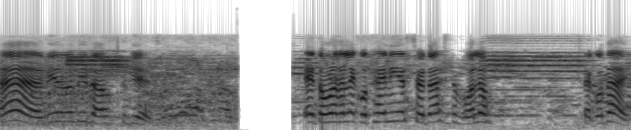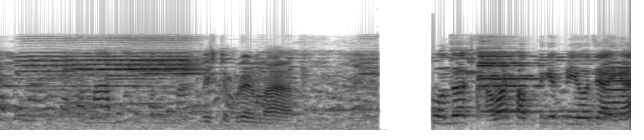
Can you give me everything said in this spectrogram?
হ্যাঁ দিয়ে দাও দিয়ে দাও কি এই তোমরা তাহলে কোথায় নিয়ে এসছো এটা? বলো। এটা কোথায়? বিষ্ণুপুরের মা। বন্ধুরা আমার সব থেকে প্রিয় জায়গা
